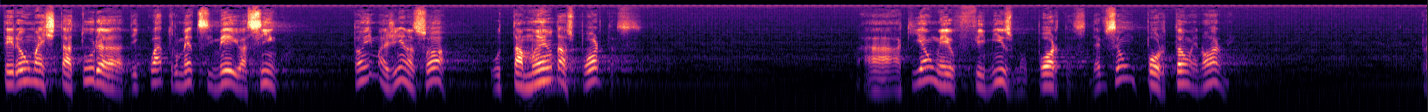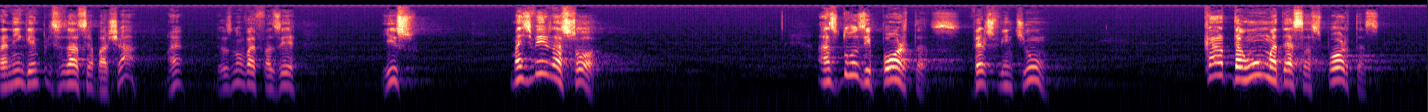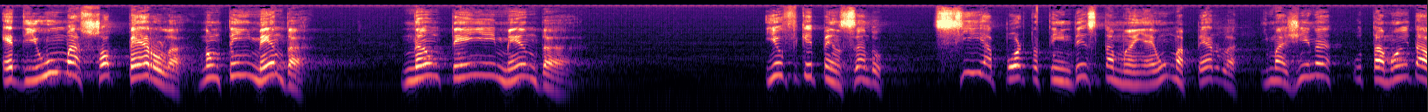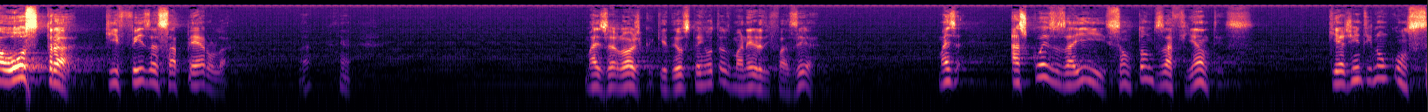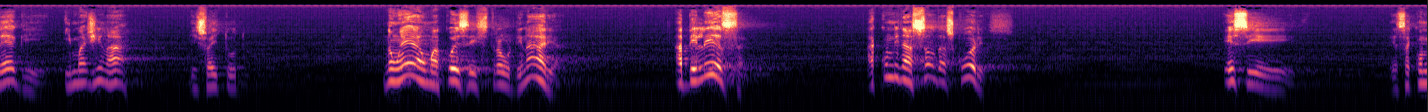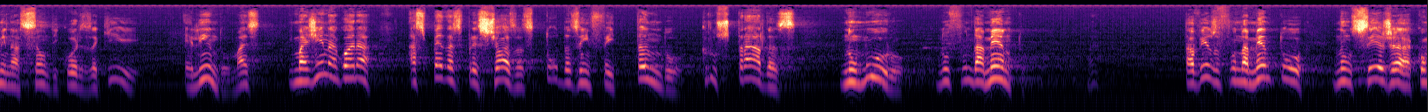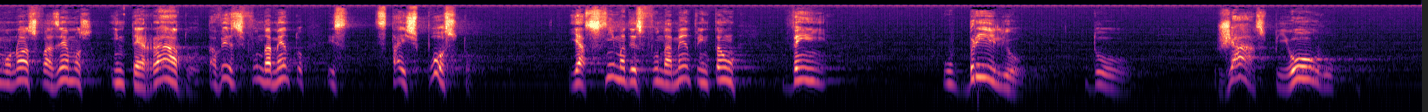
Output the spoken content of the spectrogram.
terão uma estatura de quatro metros e meio a cinco. Então imagina só o tamanho das portas. Aqui é um eufemismo, portas. Deve ser um portão enorme. Para ninguém precisar se abaixar. Não é? Deus não vai fazer isso. Mas veja só. As doze portas, verso 21, cada uma dessas portas é de uma só pérola, não tem emenda. Não tem emenda. E eu fiquei pensando, se a porta tem desse tamanho, é uma pérola, imagina o tamanho da ostra que fez essa pérola. Né? Mas é lógico que Deus tem outras maneiras de fazer. Mas as coisas aí são tão desafiantes que a gente não consegue imaginar isso aí tudo. Não é uma coisa extraordinária? A beleza, a combinação das cores. Esse, essa combinação de cores aqui é lindo, mas imagina agora as pedras preciosas todas enfeitando, crustadas no muro, no fundamento. Talvez o fundamento não seja como nós fazemos enterrado, talvez esse fundamento está exposto. E acima desse fundamento, então, vem o brilho do jaspe, ouro,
